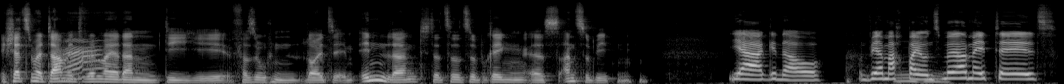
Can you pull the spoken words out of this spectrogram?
ich schätze mal, damit Ah. will man ja dann die versuchen, Leute im Inland dazu zu bringen, es anzubieten. Ja, genau. Und wer macht bei uns Mermaid Tales?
